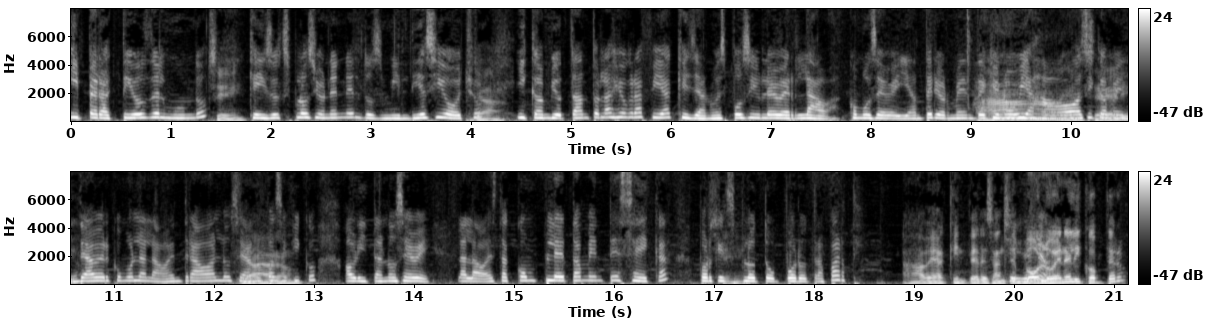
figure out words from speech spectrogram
hiperactivos del mundo Sí. que hizo explosión en el 2018 Ya. y cambió tanto la geografía que ya no es posible ver lava como se veía anteriormente, que uno Ah, viajaba ¿en básicamente serio? a ver cómo la lava entraba al Océano Claro. Pacífico, ahorita no se ve, la lava está completamente seca porque Sí. explotó por otra parte. Ah, vea qué interesante. Sí. ¿Voló en helicóptero?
